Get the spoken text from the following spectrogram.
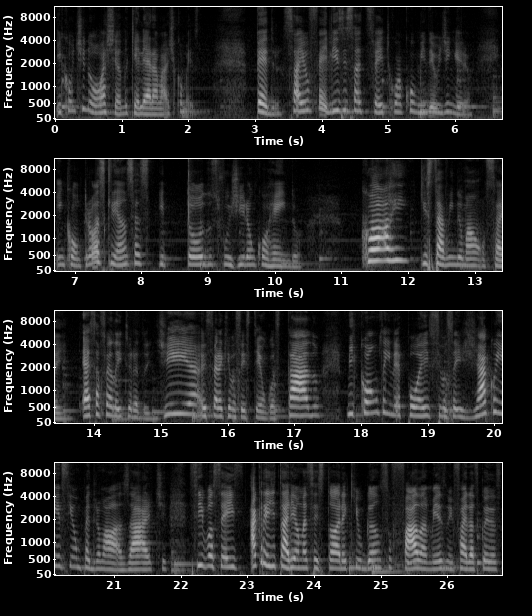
e continuou achando que ele era mágico mesmo. Pedro saiu feliz e satisfeito com a comida e o dinheiro. Encontrou as crianças e Todos fugiram correndo. Corre, que está vindo uma onça aí. Essa foi a leitura do dia. Eu espero que vocês tenham gostado. Me contem depois se vocês já conheciam Pedro Malazarte, se vocês acreditariam nessa história que o ganso fala mesmo e faz as coisas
